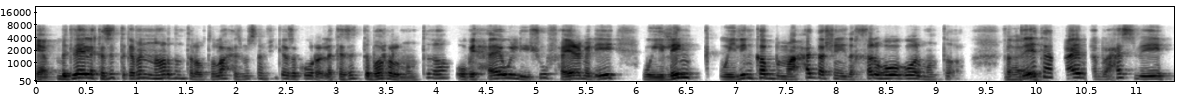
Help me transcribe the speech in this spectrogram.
يعني بتلاقي لاكازيت كمان النهارده أنت لو تلاحظ مثلا في كذا كورة لاكازيت بره المنطقة وبيحاول يشوف هيعمل إيه وي link وي link up مع حد عشان يدخله هو جوه المنطقة. فابتديت بحس بإيه؟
